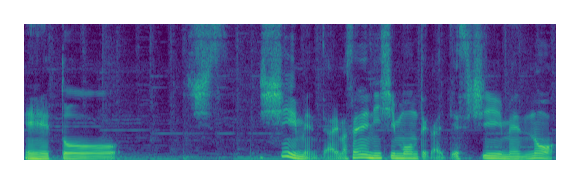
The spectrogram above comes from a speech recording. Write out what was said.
えっ、ー、と、シーメンってありますね。西門って書いて、シーメンの、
